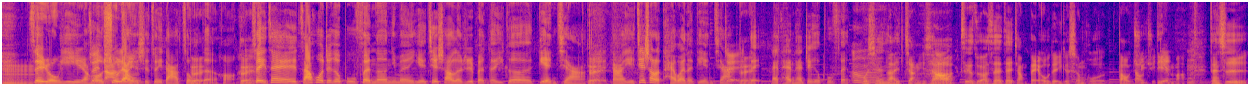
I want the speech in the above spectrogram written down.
嗯，最容易，然后数量也是最大宗的哈。对所以在杂货这个部分呢，你们也介绍了日本的一个店家，对。那也介绍了台湾的店家，对。对。来谈谈这个部分。嗯。我先来讲一下，这个主要是在在讲北欧的一个生活道道具具店店嘛。嗯，但是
